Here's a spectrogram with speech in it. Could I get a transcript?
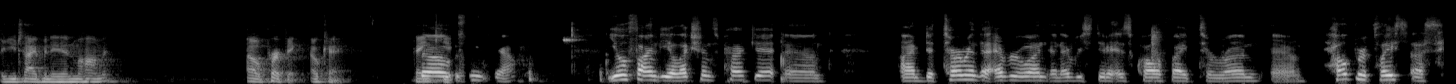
Are you typing it in, Mohammed? Oh, perfect. Okay. Thank so, you. Yeah. You'll find the elections packet and I'm determined that everyone and every student is qualified to run and help replace us.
